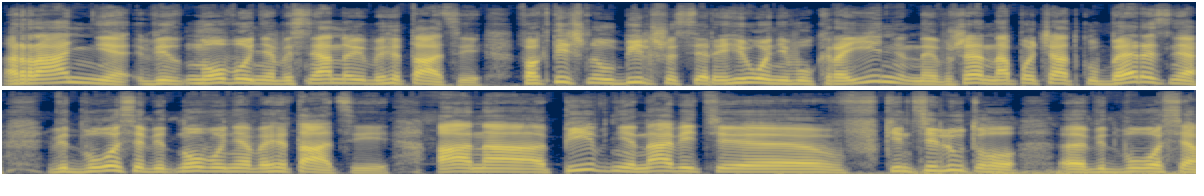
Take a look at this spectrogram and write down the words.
раннє відновлення весняної вегетації. Фактично, у більшості регіонів України вже на початку березня відбулося відновлення вегетації. А на півдні навіть е, в кінці лютого відбулося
